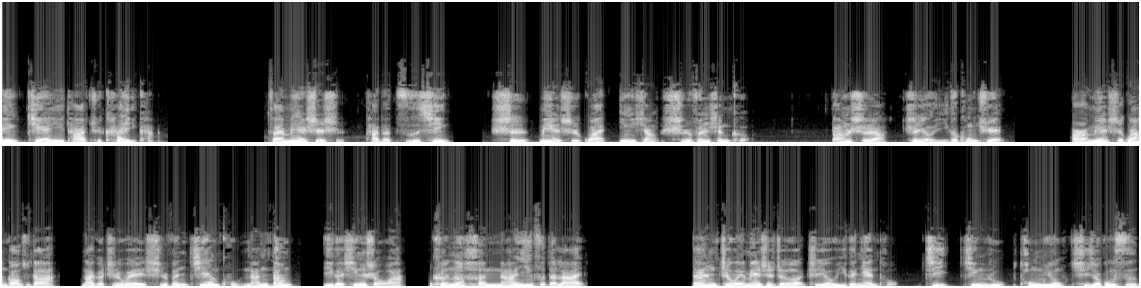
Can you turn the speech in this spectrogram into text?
并建议他去看一看。在面试时，他的自信使面试官印象十分深刻。当时啊，只有一个空缺，而面试官告诉他，那个职位十分艰苦难当，一个新手啊，可能很难应付得来。但这位面试者只有一个念头，即进入通用汽车公司，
